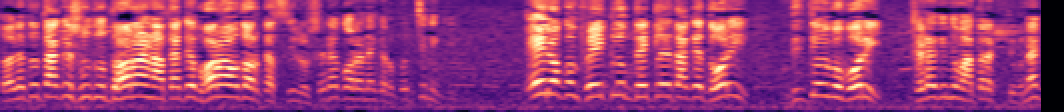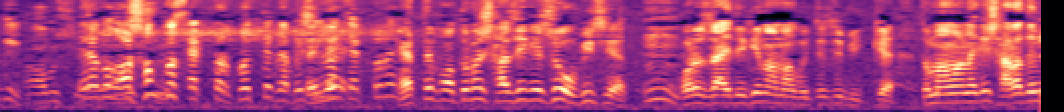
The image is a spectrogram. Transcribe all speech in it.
তাহলে তো তাকে শুধু ধরা না তাকে ভরাও দরকার ছিল। সেটা করে না কেন? করছে নাকি? এইরকম ফেক লোক দেখলে তাকে ধরি দিতে হইব বরি। সেটা কিন্তু মাথা রাখতে হবে নাকি? এরকম অসংখ্য সেক্টর প্রত্যেকটা বেশিরভাগ সেক্টরে হাতে প্রথমে সাজি গেছে অফিসের পরে যাই দেখি মামা করতেছে ভিক্ষা। তো মামা নাকি সারাদিন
